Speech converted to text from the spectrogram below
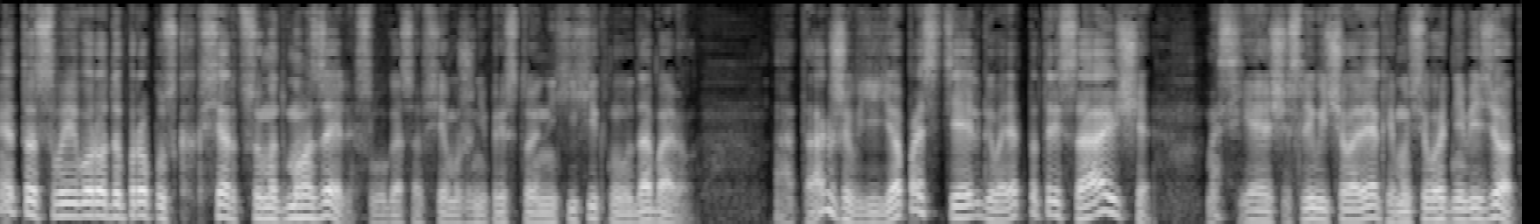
«Это своего рода пропуск к сердцу мадемуазель», — слуга совсем уже непристойно хихикнул и добавил. «А также в ее постель, говорят, потрясающе. Масье, счастливый человек, ему сегодня везет».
